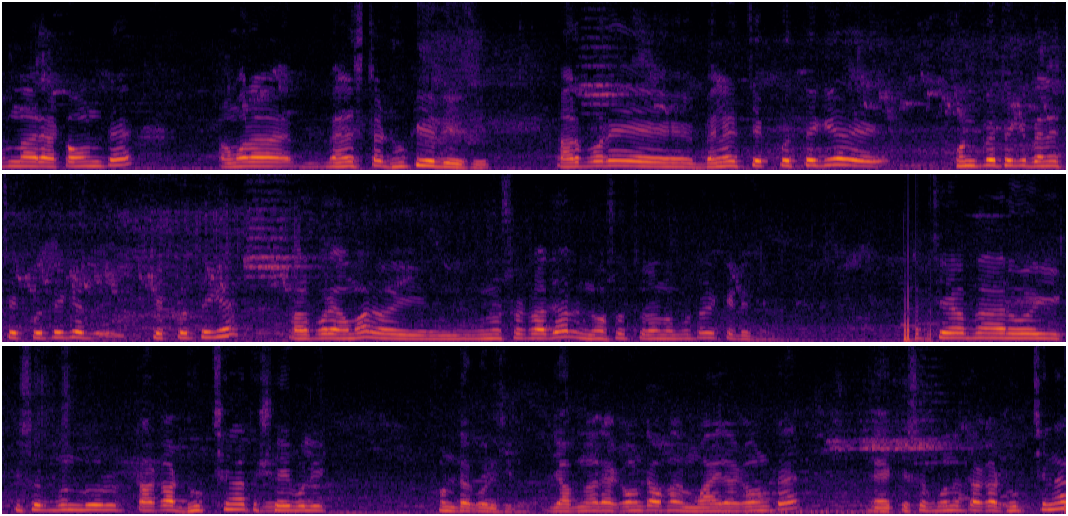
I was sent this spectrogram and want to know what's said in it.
আপনার অ্যাকাউন্টে আমরা ব্যালেন্সটা ঢুকিয়ে দিয়েছি। তারপরে ব্যালেন্স চেক করতে গিয়ে ফোনপে থেকে ব্যালেন্স চেক করতে গিয়ে চেক করতে গিয়ে তারপরে আমার ওই উনষাট হাজার নশো চুরানব্বই টাকা কেটে যায়। হচ্ছে আপনার ওই কৃষক বন্ধুর টাকা ঢুকছে না তো সেই বলি ফোনটা করেছিল। যে আপনার অ্যাকাউন্টে আপনার মায়ের অ্যাকাউন্টে কৃষক বন্ধুর টাকা ঢুকছে না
